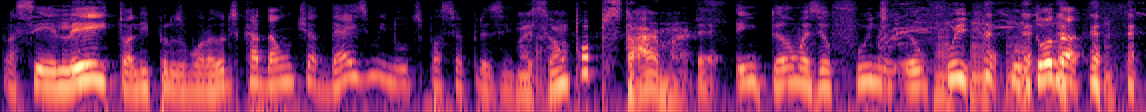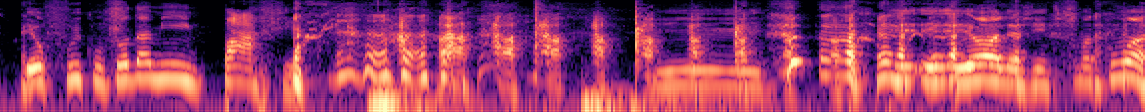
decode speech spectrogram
para ser eleito ali pelos moradores, cada um tinha 10 minutos para se apresentar. Mas você é um popstar, Márcio. É, então, mas eu fui, eu fui com toda, eu fui com toda a minha empáfia. E, e- e olha, gente, com uma,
